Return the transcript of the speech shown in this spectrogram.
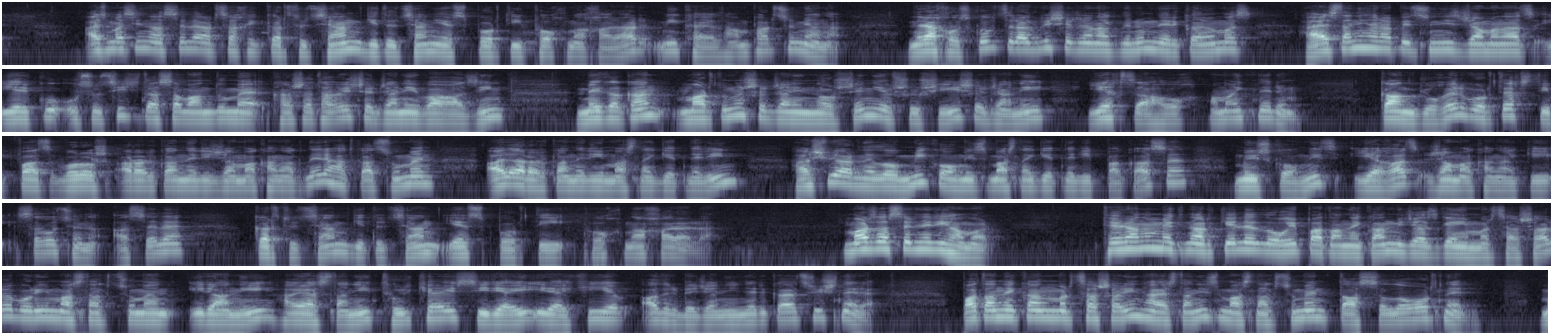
Այս մասին ասել է Արցախի կրթության, գիտության եւ սպորտի փոխնախարար Միքայել Համբարձումյանը։ Նրա խոսքով ծրագրի շրջանակներում ներկայումս Հայաստանի Հանրապետությունից ժամանած երկու ուսուցիչ դասավանդում է Քաշաթաղի շրջանի Վաղազին, Մեգական Մարտունու շրջանի Նորշեն եւ Շուշիի շրջանի Եղծահող համայնքներում։ Կան գյուղեր, որտեղ ստիպված որոշ առարկաների ժամանակները հատկացվում են այլ առարկաների մասնագետներին, հաշվի առնելով մի կողմից մասնագետների պակասը, մյուս կողմից եղած ժամանականակի սղությունը, ասել է կրթության, գիտության եւ սպորտի փոխնախարարը։ Մարզասերների համար. Թեհրանում մեկնարկել է լողի պատանեկան միջազգային մրցաշարը, որին մասնակցում են Իրանի, Հայաստանի, Թուրքիայի, Սիրիայի, Իրաքի եւ Ադրբեջանի ներկայացուցիչները։ Պատանեկան մրցաշարին Հայաստանից մասնակցում են 10 լողորդներ։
